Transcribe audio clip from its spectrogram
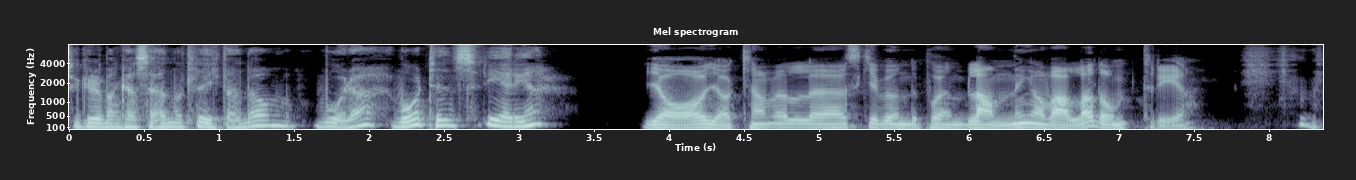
Tycker du man kan säga något liknande om våra, vår tids regeringar? Ja, jag kan väl eh, skriva under på en blandning av alla de tre.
